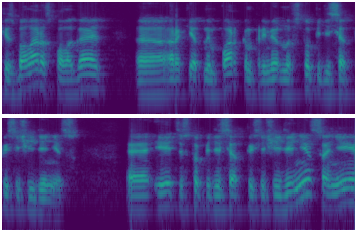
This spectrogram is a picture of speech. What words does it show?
Хизбалла располагает ракетным парком примерно в 150 тысяч единиц. И эти 150 тысяч единиц, они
